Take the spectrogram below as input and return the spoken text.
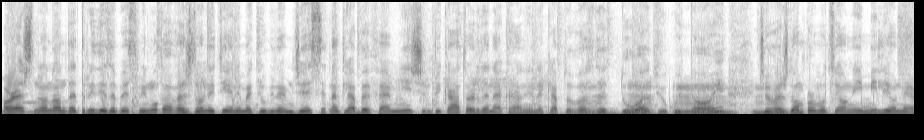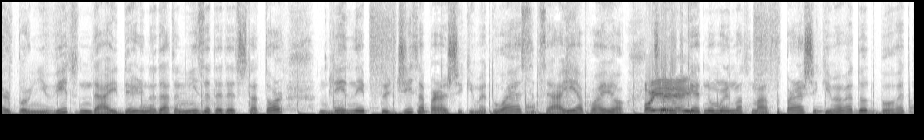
Ora është 9:35 minuta, vazhdoni të jeni me klubin e mëngjesit në Club FM 100.4 dhe në ekranin e Club TV-së dhe dua t'ju mm, kujtoj mm, mm, që vazhdon promocioni Milioner për një vit, ndaj deri në datën 28 shtator mblidhni të gjitha parashikimet tuaja sepse ai apo ajo që do të ketë numrin më të madh të parashikimeve do të bëhet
